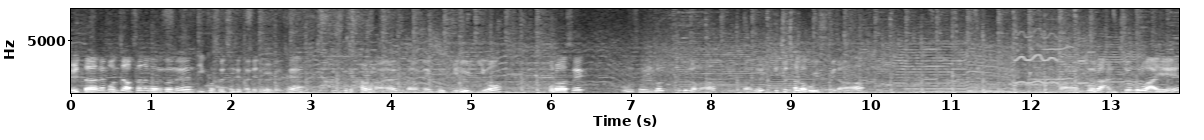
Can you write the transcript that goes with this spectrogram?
일단은 먼저 앞서 나가는 거는 이 코스를 차지했던 레드벨벳의 핑크색 파라고날 그 다음에 그 뒤를 이어 보라색 오셀럿 두글라가 일단은 뒤쫓아가고 있습니다. 자 이거를 안쪽으로 아예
